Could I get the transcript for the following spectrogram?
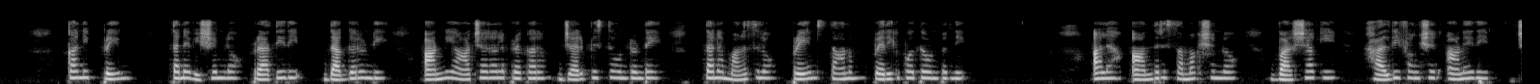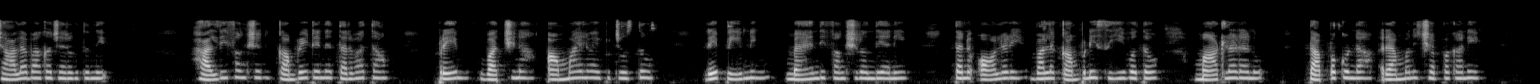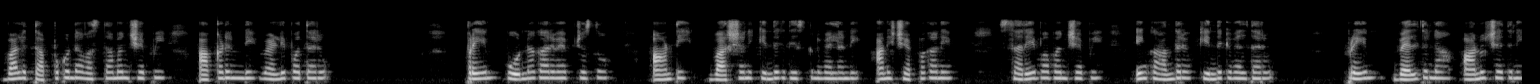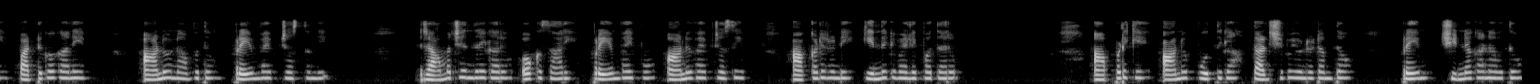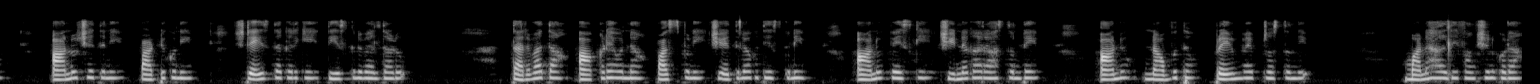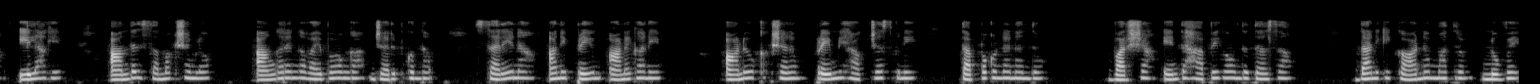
కానీ ప్రేమ్ తన విషయంలో ప్రతిదీ దగ్గరుండి అన్ని ఆచారాల ప్రకారం జరిపిస్తూ ఉంటుంటే తన మనసులో ప్రేమ్ స్థానం పెరిగిపోతూ ఉంటుంది. అలా అందరి సమక్షంలో వర్షాకి హల్దీ ఫంక్షన్ అనేది చాలా బాగా జరుగుతుంది. హల్దీ ఫంక్షన్ కంప్లీట్ అయిన తర్వాత ప్రేమ్ వచ్చిన అమ్మాయిల వైపు చూస్తూ రేపు ఈవినింగ్ మెహందీ ఫంక్షన్ ఉంది అని తను ఆల్రెడీ వాళ్ళ కంపెనీ సీఈఓతో మాట్లాడాను. తప్పకుండా రమ్మని చెప్పగానే వాళ్ళు తప్పకుండా వస్తామని చెప్పి అక్కడి నుండి వెళ్ళిపోతారు. ప్రేమ్ పూర్ణగారి వైపు చూస్తూ ఆంటీ వర్షాన్ని కిందకి తీసుకుని వెళ్ళండి అని చెప్పగానే సరే బాబు అని చెప్పి ఇంకా అందరూ కిందకి వెళ్తారు. ప్రేమ్ వెళ్తున్న అను చేతిని పట్టుకోగానే అను నవ్వుతూ ప్రేమ్ వైపు చూస్తుంది. రామచంద్రి గారు ఒకసారి ప్రేమ్ వైపు ఆను వైపు చూసి అక్కడి నుండి కిందికి వెళ్ళిపోతారు. అప్పటికే ఆను పూర్తిగా తడిచిపోయి ఉండటంతో ప్రేమ్ చిన్నగా నవ్వుతూ ఆను చేతిని పట్టుకుని స్టేజ్ దగ్గరికి తీసుకుని వెళ్తాడు. తర్వాత అక్కడే ఉన్న పసుపుని చేతిలోకి తీసుకుని అను ఫేస్కి చిన్నగా రాస్తుంటే అను నవ్వుతూ ప్రేమ్ వైపు చూస్తుంది. మన హల్దీ ఫంక్షన్ కూడా ఇలాగే అందరి సమక్షంలో అంగరంగ వైభవంగా జరుపుకుందాం. సరేనా అని ప్రేమ్ అనగానే అను ఒక క్షణం ప్రేమ్ని హక్ చేసుకుని తప్పకుండా నందు వర్ష ఎంత హ్యాపీగా ఉందో తెలుసా? దానికి కారణం మాత్రం నువ్వే.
